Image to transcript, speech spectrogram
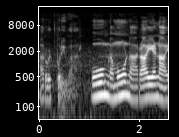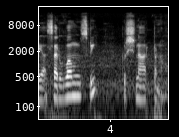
அருள் புரிவார். ஓம் நமோ நாராயணாயா சர்வம் ஸ்ரீ கிருஷ்ணார்ப்பணம்.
